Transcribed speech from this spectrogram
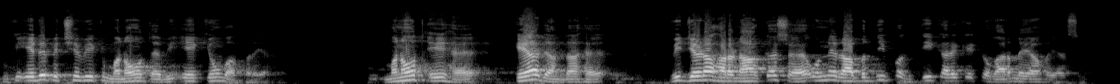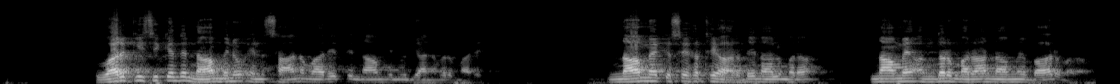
ਕਿਉਂਕਿ ਇਹਦੇ ਪਿੱਛੇ ਵੀ ਇੱਕ ਮਨੋਤ ਹੈ ਵੀ ਇਹ ਕਿਉਂ ਵਾਪਰਿਆ? ਮਨੋਤ ਇਹ ਹੈ, ਕਿਹਾ ਜਾਂਦਾ ਹੈ ਵੀ ਜਿਹੜਾ ਹਰਨਾਕਸ ਹੈ, ਉਹਨੇ ਰੱਬ ਦੀ ਭਗਤੀ ਕਰਕੇ ਇੱਕ ਵਰ ਲਿਆ ਹੋਇਆ ਸੀ। ਵਰ ਕੀ ਸੀ ਕਹਿੰਦੇ? ਨਾ ਮੈਨੂੰ ਇਨਸਾਨ ਮਾਰੇ ਤੇ ਨਾ ਮੈਨੂੰ ਜਾਨਵਰ ਮਾਰੇ। ਨਾ ਮੈਂ ਕਿਸੇ ਹਥਿਆਰ ਦੇ ਨਾਲ ਮਰਾਂ, ਨਾ ਮੈਂ ਅੰਦਰ ਮਰਾਂ, ਨਾ ਮੈਂ ਬਾਹਰ ਮਰਾਂ।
